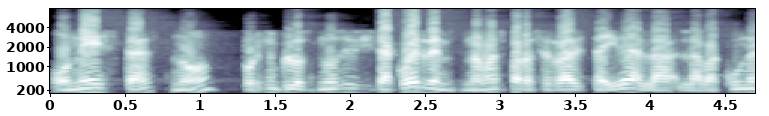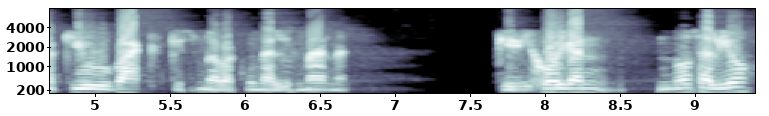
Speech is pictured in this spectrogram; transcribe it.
honestas, ¿no? Por ejemplo, no sé si se acuerden, nada más para cerrar esta idea, la, la vacuna CureVac, que es una vacuna alemana, que dijo, oigan, no salió,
